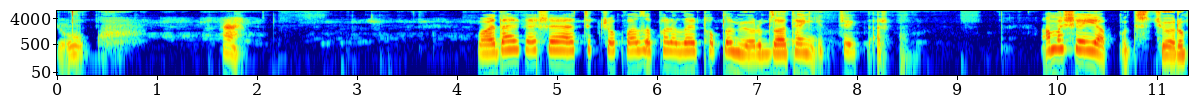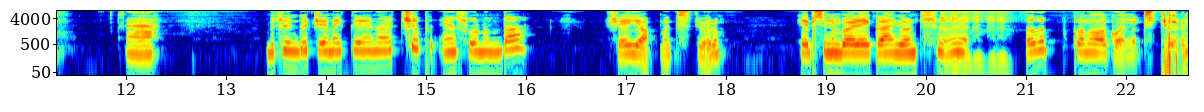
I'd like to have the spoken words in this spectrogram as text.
Yok. Heh. Bu arada arkadaşlar artık çok fazla paraları toplamıyorum. Zaten gidecekler. Ama şey yapmak istiyorum. Ee, bütün güç yemeklerini açıp en sonunda şey yapmak istiyorum. Hepsinin böyle ekran görüntüsünü alıp kanala koymak istiyorum.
